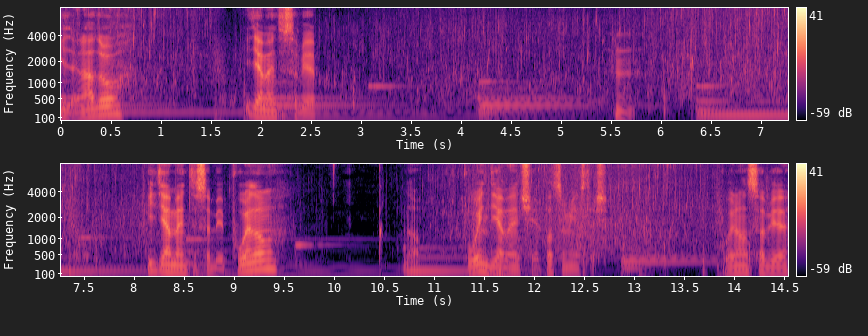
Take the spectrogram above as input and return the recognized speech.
Idę na dół. I diamenty sobie. Hmm. I diamenty sobie płyną. No, płyń diamencie, po co mi jesteś? Płyną sobie.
